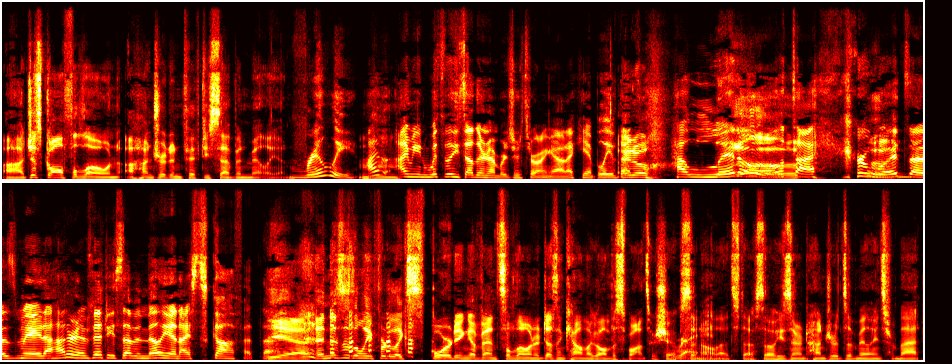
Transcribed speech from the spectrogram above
uh, just golf alone, 157 million. Really? I, I mean, with these other numbers you're throwing out, I can't believe that. Mm-hmm. I know. How little Tiger Woods has made 157 million. I scoff at that. Yeah, and this is only for like sporting events alone. It doesn't count like all the sponsorships and all that stuff. So he's earned hundreds of millions from that.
